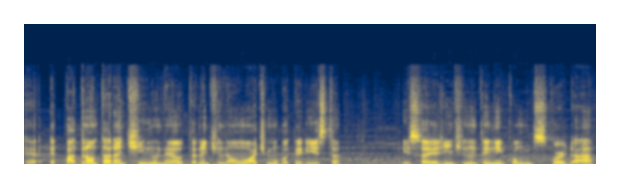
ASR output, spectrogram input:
é, é, padrão Tarantino, né? O Tarantino é um ótimo roteirista, isso aí a gente não tem nem como discordar.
